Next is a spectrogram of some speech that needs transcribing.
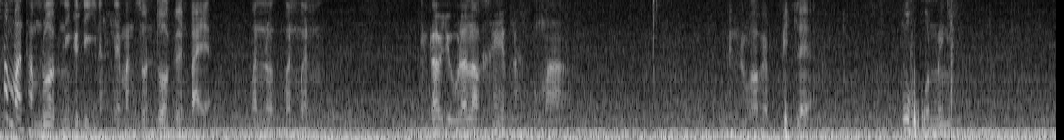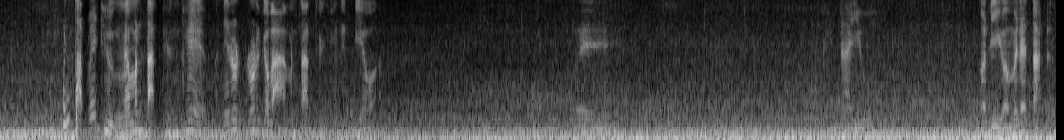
ถ้ามาทำรั้วแบบนี้ก็ดีนะ แต่มันส่วนตัวเกินไปอะ มันมันเหมือน เราอยู่แล้วเราแคบนะผมว่าเป็นรั้วแบบปิดเลยอะโอ้คนไหมนี่ มันตัดไม่ถึงนะ มันตัดถึงแค่อันนี้รถรถกระบะมันตัดถึงแค่นิดเดียวอะเฮ้ยได้อยู่ก็ ดีกว่าไม่ได้ตัดอะ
